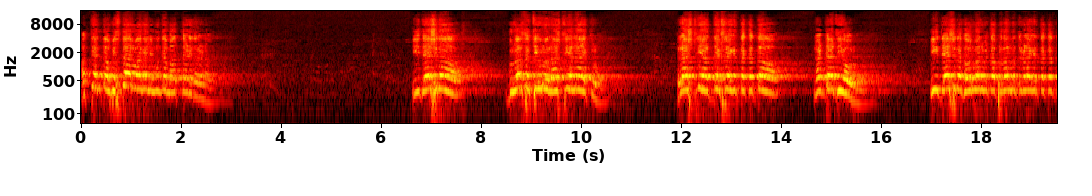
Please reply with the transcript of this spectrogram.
ಅತ್ಯಂತ ವಿಸ್ತಾರವಾಗಿ ನಿಮ್ಮ ಮುಂದೆ ಮಾತನಾಡಿದಾರಣ ಈ ದೇಶದ ಗೃಹ ಸಚಿವರು, ರಾಷ್ಟ್ರೀಯ ನಾಯಕರು, ರಾಷ್ಟ್ರೀಯ ಅಧ್ಯಕ್ಷರಾಗಿರ್ತಕ್ಕಂಥ ನಡ್ಡಾಜಿ ಅವರು ಈ ದೇಶದ ಗೌರವಾನ್ವಿತ ಪ್ರಧಾನಮಂತ್ರಿಗಳಾಗಿರ್ತಕ್ಕಂಥ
